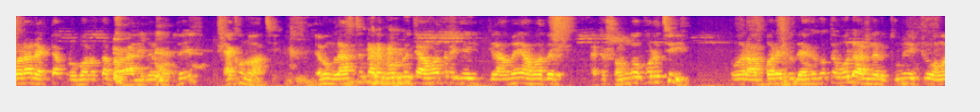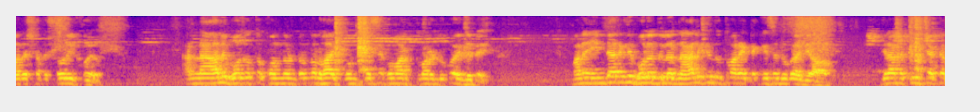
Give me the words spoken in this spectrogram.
করার একটা প্রবণতা বাঙালিদের মধ্যে এখনও আছে। এবং লাস্টে তারা বলবে যে আমাদের এই গ্রামে আমাদের একটা সঙ্গ করেছি। তোমার আব্বার একটু দেখা করতে বলে আর না তুমি একটু আমাদের সাথে শরিক হয়েও। আর না হলে বোঝো তো কন্দন টন্দন হয় কোন কেসে তোমার তোমার ঢুকাই দেবে। মানে ইনডাইরেক্টলি বলে দিলে না হলে কিন্তু তোমার একটা কেসে ঢুকাই দেওয়া হবে। গ্রামে তিন চারটা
